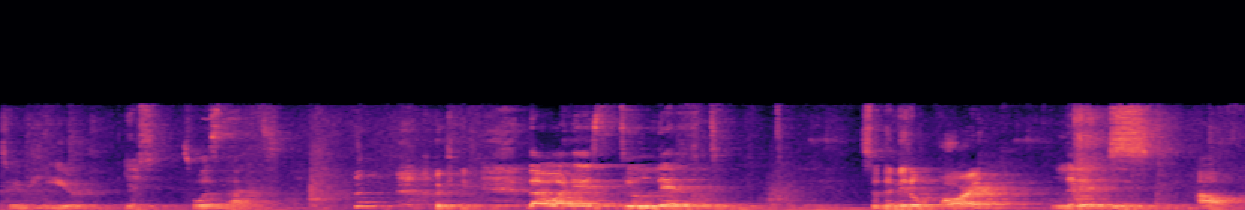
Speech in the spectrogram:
to here. yes. So what's that? okay. That one is to lift. So the middle part lifts Up.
